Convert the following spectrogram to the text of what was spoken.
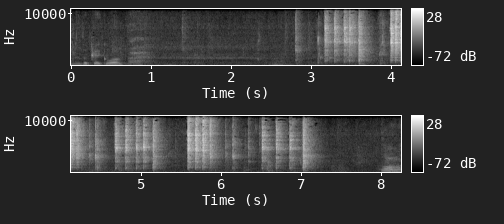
Another big one. Oh,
